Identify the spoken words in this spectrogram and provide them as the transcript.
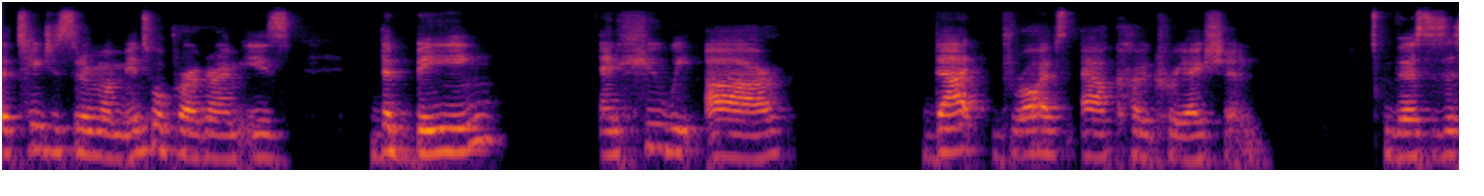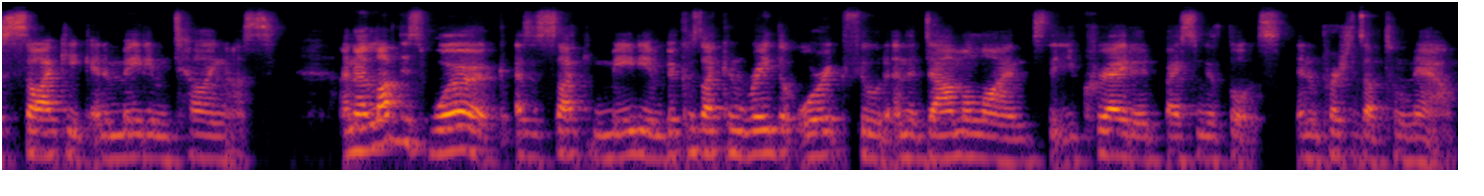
I teach this of my mentor program is the being and who we are that drives our co-creation versus a psychic and a medium telling us and I love this work as a psychic medium because I can read the auric field and the Dharma lines that you've created based on your thoughts and impressions up till now.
